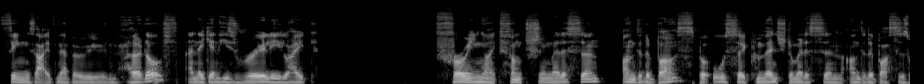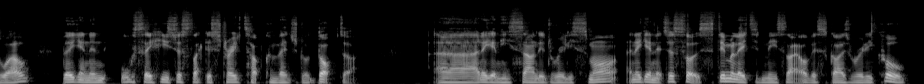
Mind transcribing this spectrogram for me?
things that I've never even heard of. And again, he's really like throwing like functional medicine under the bus, but also conventional medicine under the bus as well. But again, and also he's just like a straight up conventional doctor. Uh, and again, he sounded really smart. And again, it just sort of stimulated me. It's like, oh, this guy's really cool.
